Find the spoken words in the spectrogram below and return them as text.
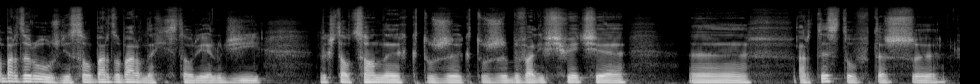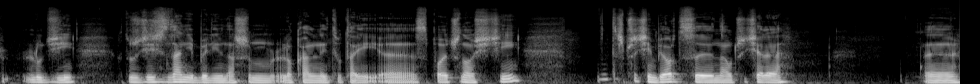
No bardzo różnie. Są bardzo barwne historie ludzi wykształconych, którzy, którzy bywali w świecie e, artystów, też e, ludzi, którzy gdzieś znani byli w naszym lokalnej tutaj e, społeczności. Też przedsiębiorcy, nauczyciele, e,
